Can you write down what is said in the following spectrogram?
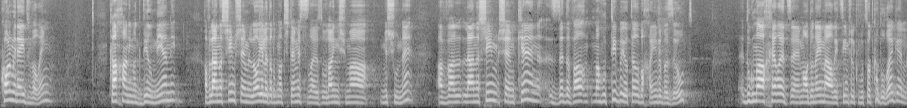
כל מיני דברים. ככה אני מגדיר מי אני. אבל לאנשים שהם לא ילדות בנות 12, זה אולי נשמע משונה, אבל לאנשים שהם כן, זה דבר מהותי ביותר בחיים ובזהות. דוגמה אחרת זה מועדוני מעריצים של קבוצות כדורגל,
